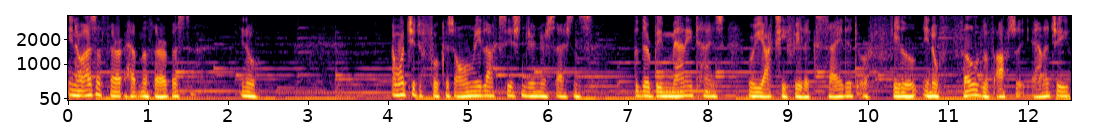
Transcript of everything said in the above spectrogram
You know, as a ther- hypnotherapist, you know, I want you to focus on relaxation during your sessions, but there'll be many times where you actually feel excited or feel, you know, filled with absolute energy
